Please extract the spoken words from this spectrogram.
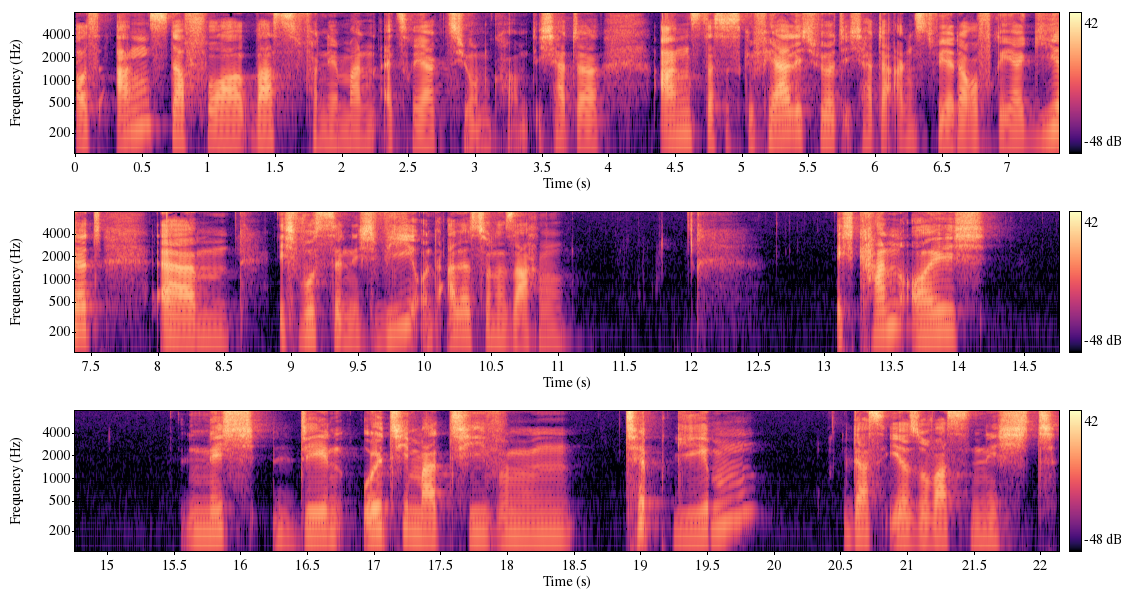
aus Angst davor, was von dem Mann als Reaktion kommt. Ich hatte Angst, dass es gefährlich wird. Ich hatte Angst, wie er darauf reagiert. Ähm, ich wusste nicht wie und alles so eine Sachen. Ich kann euch nicht den ultimativen Tipp geben, dass ihr sowas nicht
